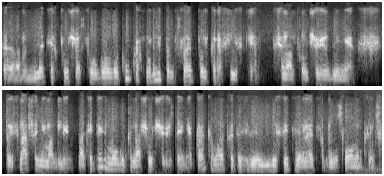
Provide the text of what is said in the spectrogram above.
э, для тех, кто участвовал в госзакупках, могли предоставлять только российские финансовые учреждения. То есть наши не могли. А теперь могут и наши учреждения. Поэтому это действительно является безусловным плюсом.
